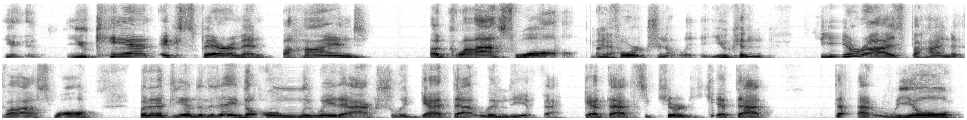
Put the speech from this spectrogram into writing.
you you can't experiment behind a glass wall, Yeah. unfortunately. You can theorize behind a glass wall, but at the end of the day, the only way to actually get that Lindy effect, get that security, get that that real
